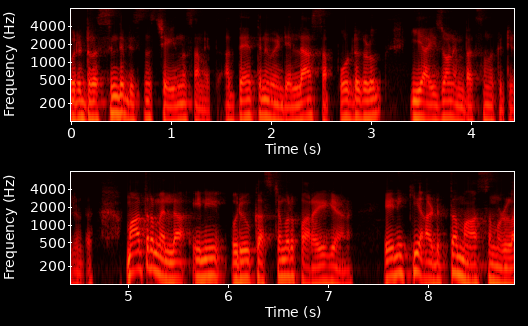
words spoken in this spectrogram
ഒരു ഡ്രസ്സിന്റെ ബിസിനസ് ചെയ്യുന്ന സമയത്ത് അദ്ദേഹത്തിന് വേണ്ടി എല്ലാ സപ്പോർട്ടുകളും ഈ ഐസോൺ ഇമ്പാക്സ് നിന്ന് കിട്ടിയിട്ടുണ്ട്. മാത്രമല്ല ഇനി ഒരു കസ്റ്റമർ പറയുകയാണ് എനിക്ക് അടുത്ത മാസമുള്ള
